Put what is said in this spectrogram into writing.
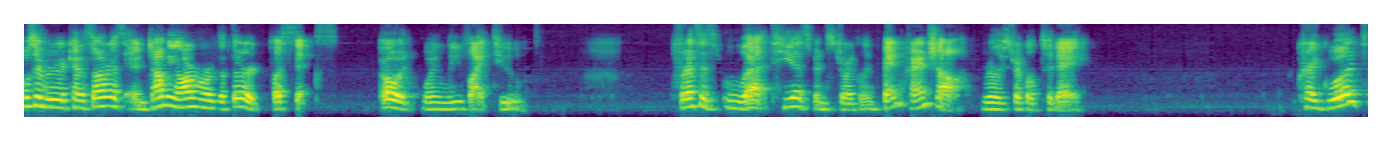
Jose Maria Canizares and Tommy Armour the third, plus 6. Oh, and Wayne Levi, too. Francis Ouimet, he has been struggling. Ben Crenshaw really struggled today. Craig Wood,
